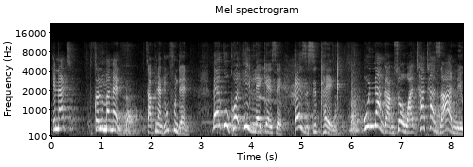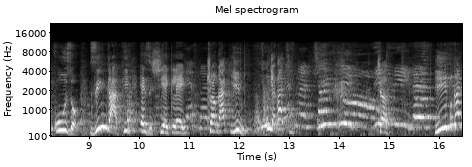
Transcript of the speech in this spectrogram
inathi ndicela umamele saphinda ndiwufundele bekukho iilekese ezisixhenxe unangamso wathatha zane kuzo zingaphi ezishiyekileyo jonga yim ungekathi yim kani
